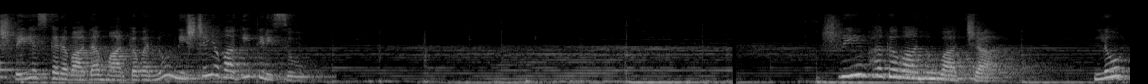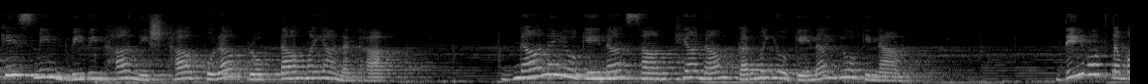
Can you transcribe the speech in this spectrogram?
ಶ್ರೇಯಸ್ಕರವಾದ ಮಾರ್ಗವನ್ನು ನಿಶ್ಚಯವಾಗಿ ತಿಳಿಸು. ಶ್ರೀ ಭಗವಾನುವಾಚ ಲೋಕೇಸ್ಮಿನ್ ದ್ವಿವಿಧಾ ನಿಷ್ಠಾ ಪುರ ಪ್ರೋಕ್ತಾ ಮಯಾ ನಘ ಜ್ಞಾನಯೋಗೇನ ಸಾಂಖ್ಯಾನಾಂ ಕರ್ಮಯೋಗೇನ ಯೋಗಿನಾಂ. ದೇವೋತ್ತಮ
